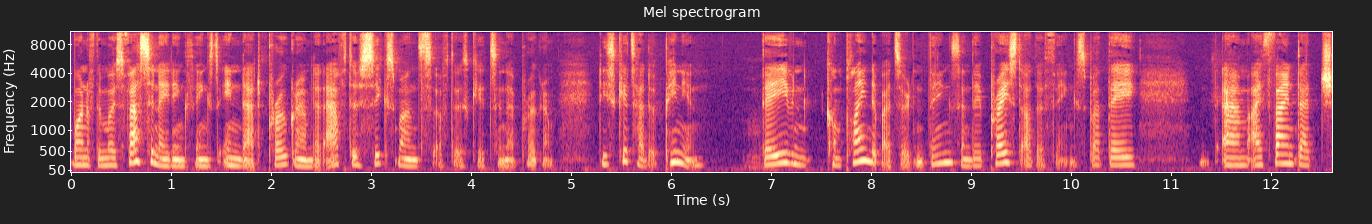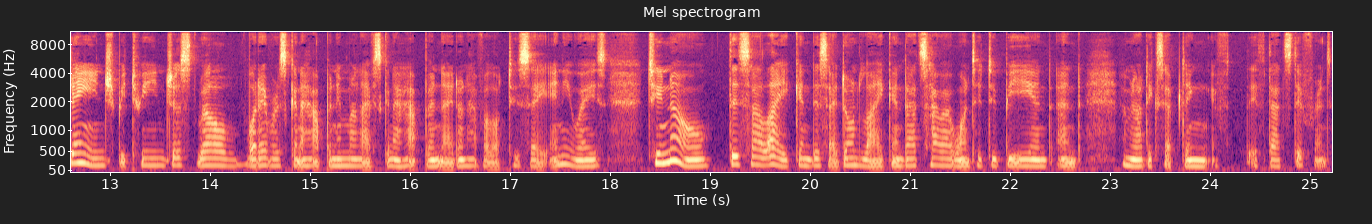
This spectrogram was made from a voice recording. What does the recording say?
one of the most fascinating things in that program that after six months of those kids in that program, these kids had opinion. They even complained about certain things and they praised other things, but they um, I find that change between just, well, whatever's going to happen in my life's going to happen. I don't have a lot to say, anyways, to know this I like and this I don't like, and that's how I want it to be, and, and I'm not accepting if, if that's different.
